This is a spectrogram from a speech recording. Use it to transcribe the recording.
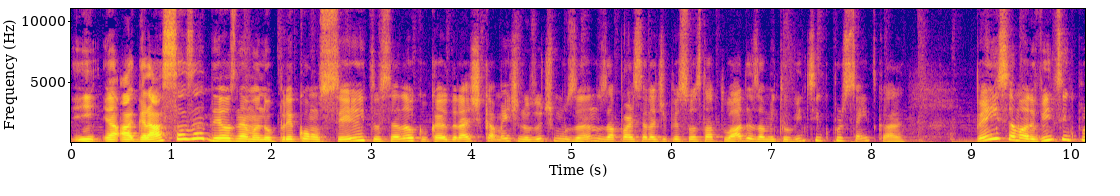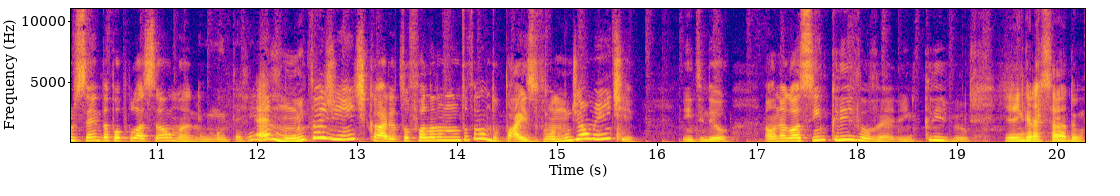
E a, a- graças a Deus, né, mano? O preconceito, você é louco, caiu drasticamente. Nos últimos anos, a parcela de pessoas tatuadas aumentou 25%, cara. Pensa, mano, 25% da população, É mano. muita gente. É muita gente, cara. Eu tô falando, não tô falando do país, tô falando mundialmente. Entendeu? É um negócio incrível, velho. Incrível. E é engraçado,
